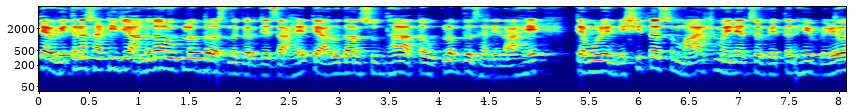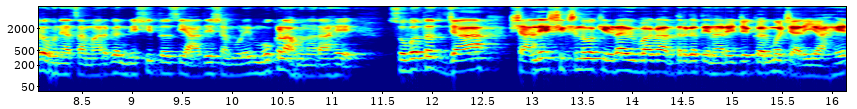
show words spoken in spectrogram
त्या वेतनासाठी जे अनुदान उपलब्ध असणं गरजेचं आहे ते अनुदान सुद्धा आता उपलब्ध झालेलं आहे. त्यामुळे निश्चितच मार्च महिन्याचं वेतन हे वेळेवर होण्याचा मार्ग निश्चितच या आदेशामुळे मोकळा होणार आहे. सोबतच ज्या शालेय शिक्षण व क्रीडा विभागाअंतर्गत येणारे जे कर्मचारी आहेत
